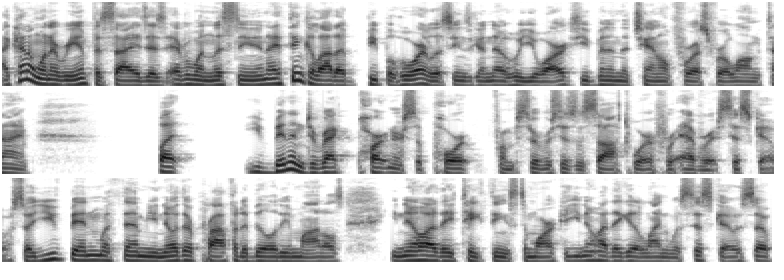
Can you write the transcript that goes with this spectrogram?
I kind of want to reemphasize as everyone listening, and I think a lot of people who are listening is going to know who you are because you've been in the channel for us for a long time. But you've been in direct partner support from services and software forever at Cisco. So you've been with them, you know their profitability models, you know how they take things to market, you know how they get aligned with Cisco. So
